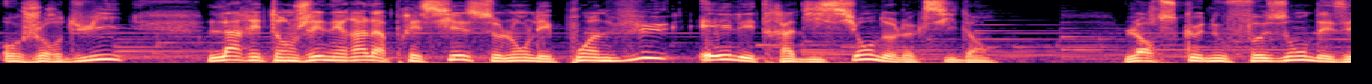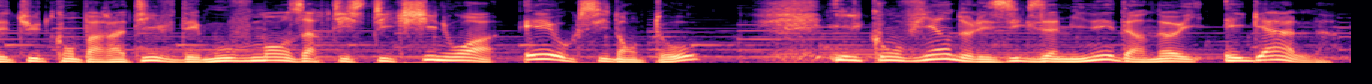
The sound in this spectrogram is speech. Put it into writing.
Aujourd'hui, l'art est en général apprécié selon les points de vue et les traditions de l'Occident. Lorsque nous faisons des études comparatives des mouvements artistiques chinois et occidentaux, il convient de les examiner d'un œil égal.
